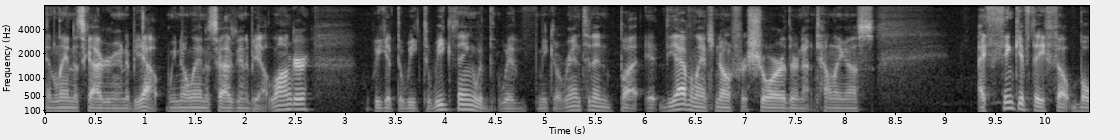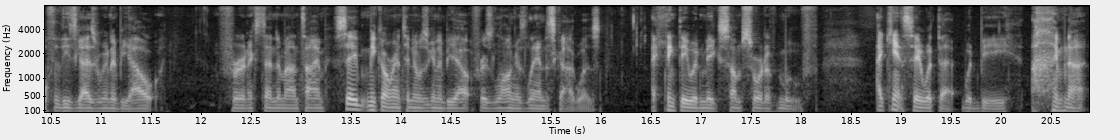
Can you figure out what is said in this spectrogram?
and Landeskog are going to be out. We know Landeskog is going to be out longer. We get the week to week thing with with Mikko Rantanen, but it, the Avalanche know for sure. They're not telling us. I think if they felt both of these guys were going to be out for an extended amount of time, say Mikko Rantanen was going to be out for as long as Landeskog was, I think they would make some sort of move. I can't say what that would be. I'm not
